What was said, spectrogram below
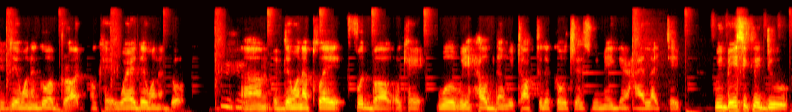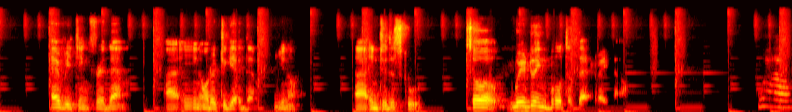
if they want to go abroad okay where they want to go Mm-hmm. Um, if they want to play football, okay, will we help them? We talk to the coaches, we make their highlight tape. We basically do everything for them uh, in order to get them, you know, uh, into the school. So we're doing both of that right now. Wow,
